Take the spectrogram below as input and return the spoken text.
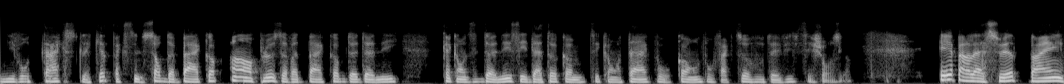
niveaux de taxes, le kit, c'est une sorte de backup en plus de votre backup de données. Quand on dit données, c'est data comme contacts, vos comptes, vos factures, vos devis, ces choses-là. Et par la suite, ben,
